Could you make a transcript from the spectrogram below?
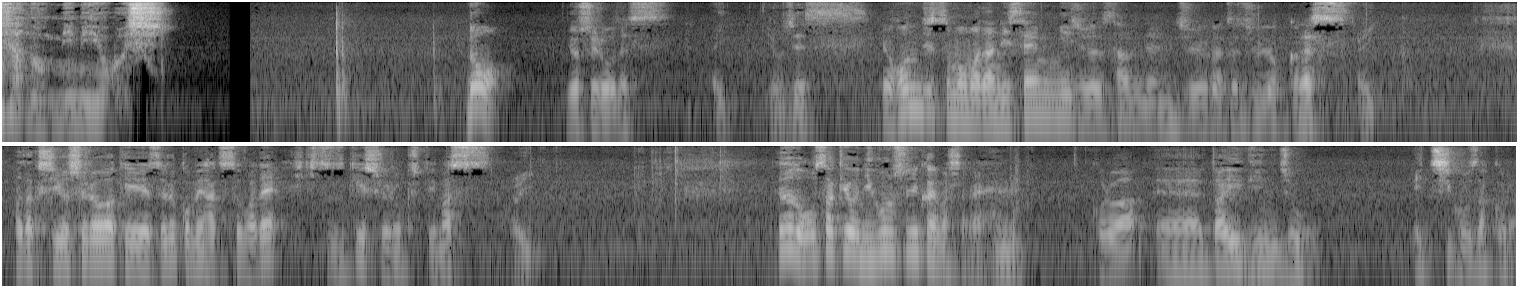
無座の耳汚し。どうも吉郎です。はい、4時です。え本日もまだ2023年10月14日です。はい。私吉郎が経営する米八そばで引き続き収録しています。はい。でちょっとお酒を日本酒に変えましたね、これは、えー大吟醸越後桜、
